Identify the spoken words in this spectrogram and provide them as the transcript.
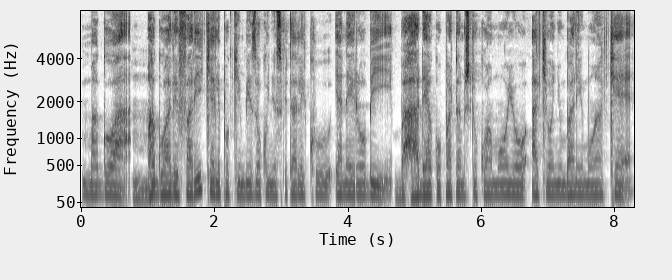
magoa magoa alifariki alipokimbizwa kwenye hospitali kuu ya Nairobi baada ya kupata mshtuko wa moyo akiwa nyumbani mwake.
